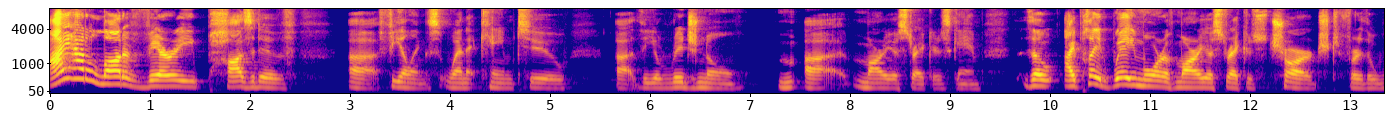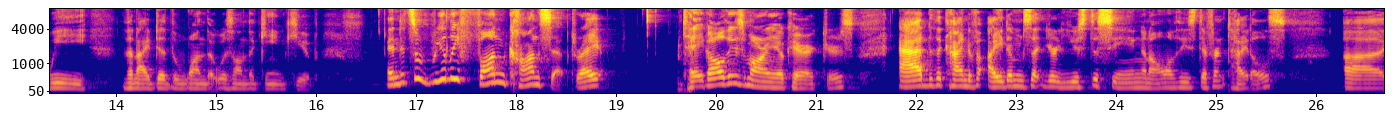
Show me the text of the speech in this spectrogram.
I had a lot of very positive uh, feelings when it came to the original uh, Mario Strikers game. Though I played way more of Mario Strikers Charged for the Wii than I did the one that was on the GameCube. And it's a really fun concept, right? Take all these Mario characters, add the kind of items that you're used to seeing in all of these different titles, uh,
